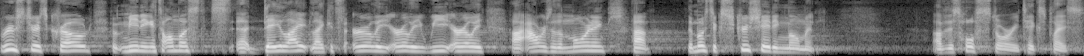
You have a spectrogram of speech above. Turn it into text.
rooster is crowed, meaning it's almost uh, daylight, like it's the early, early, wee early uh, hours of the morning. Uh, the most excruciating moment of this whole story takes place.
